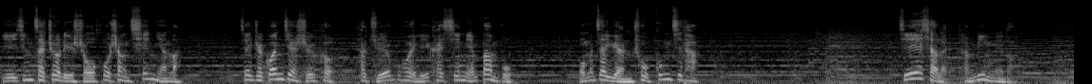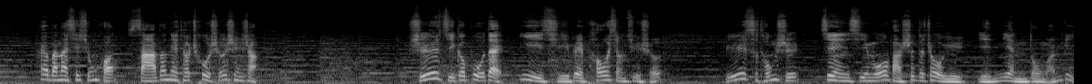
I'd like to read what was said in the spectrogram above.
已经在这里守候上千年了，在这关键时刻，它绝不会离开仙莲半步。我们在远处攻击它。接下来，他命令道：“快把那些雄黄撒到那条臭蛇身上。”十几个布袋一起被抛向巨蛇，与此同时，见习魔法师的咒语也念动完毕，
